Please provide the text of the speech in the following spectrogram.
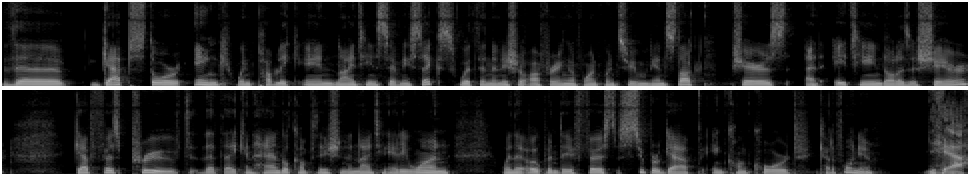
The Gap Store Inc. went public in 1976 with an initial offering of 1.2 million stock shares at $18 a share. Gap first proved that they can handle competition in 1981 when they opened their first Super Gap in Concord, California. Yeah,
